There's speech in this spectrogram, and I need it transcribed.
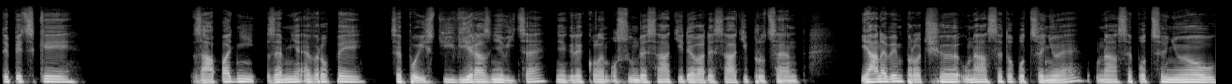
Typicky západní země Evropy se pojistí výrazně více, někde kolem 80-90%. Já nevím, proč u nás se to podceňuje. U nás se podceňují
